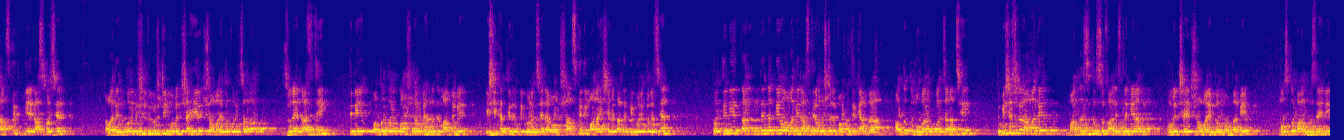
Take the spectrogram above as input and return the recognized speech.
সাংস্কৃতিক নিয়ে কাজ করছেন, আমাদের কলমি শিল্পী গোষ্ঠী মোমেন শাহির, সম্মানিত পরিচালক জুনাইদ আজিজি, তিনি অত্যন্ত কষ্ট মেহনতের মাধ্যমে এই শিক্ষার্থীদেরকে গড়েছেন এবং সাংস্কৃতিক মনা হিসেবে তাদেরকে গড়ে তুলেছেন। তো তিনি তেনাকেও আমাদের আজকের অনুষ্ঠানের পক্ষ থেকে আমরা অত্যন্ত মোবারকবাদ জানাচ্ছি। তো বিশেষ করে আমাদের মাদ্রাসা তুসুফ আল ইসলামিয়ার মোমিন শাহের সম্মানিত মোহতামিম মোস্তফা আল হোসেনি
